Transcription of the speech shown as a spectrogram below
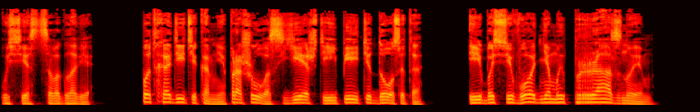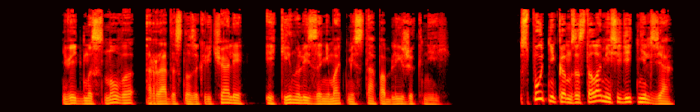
усесться во главе. «Подходите ко мне, прошу вас, ешьте и пейте досыта, ибо сегодня мы празднуем!» Ведьмы снова радостно закричали и кинулись занимать места поближе к ней. «Спутникам за столами сидеть нельзя»,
